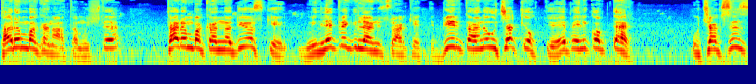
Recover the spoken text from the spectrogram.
Tarım Bakanı atamıştı. Tarım Bakanı'na diyoruz ki milletvekillerimiz fark etti. Bir tane uçak yok diyor. Hep helikopter. Uçaksız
